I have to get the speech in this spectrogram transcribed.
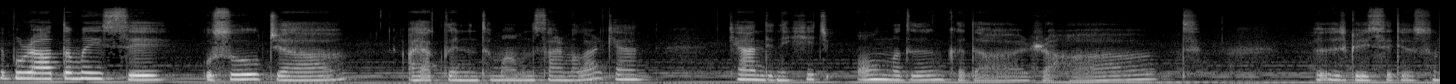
Ve bu rahatlama hissi usulca ayaklarının tamamını sarmalarken kendini hiç olmadığın kadar rahat ve özgür hissediyorsun.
